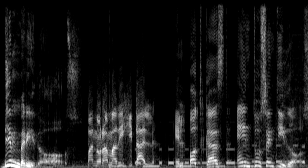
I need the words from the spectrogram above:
Bienvenidos. Panorama Digital, el podcast en tus sentidos.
